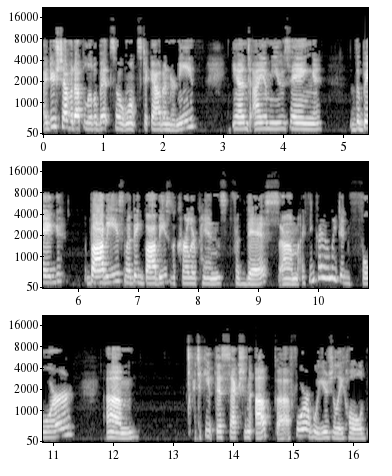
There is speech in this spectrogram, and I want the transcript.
I do shove it up a little bit so it won't stick out underneath. And I am using the big bobbies, my big bobbies, the curler pins for this. Um, I think I only did four. Um, to keep this section up. Uh, four will usually hold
